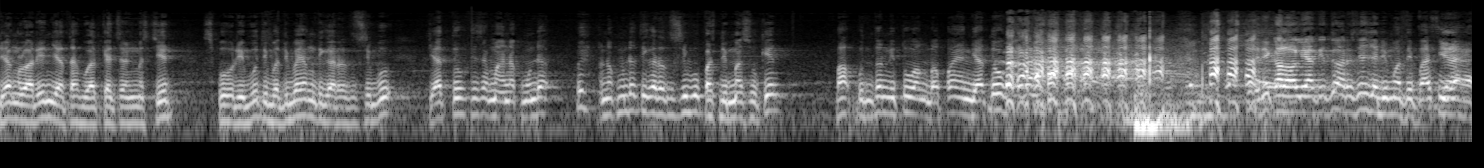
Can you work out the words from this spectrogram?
dia ngeluarin jatah buat canceling masjid 10 ribu tiba-tiba yang 300 ribu jatuh. Sama anak muda. Wih anak muda 300 ribu. Pas dimasukin Pak punten itu uang bapak yang jatuh. Jadi kalau lihat itu harusnya jadi motivasi yeah. ya iya.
